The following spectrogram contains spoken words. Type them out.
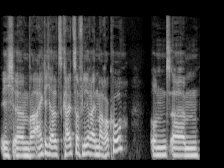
Ich ähm, war eigentlich als Kitesurf-Lehrer in Marokko und ähm,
